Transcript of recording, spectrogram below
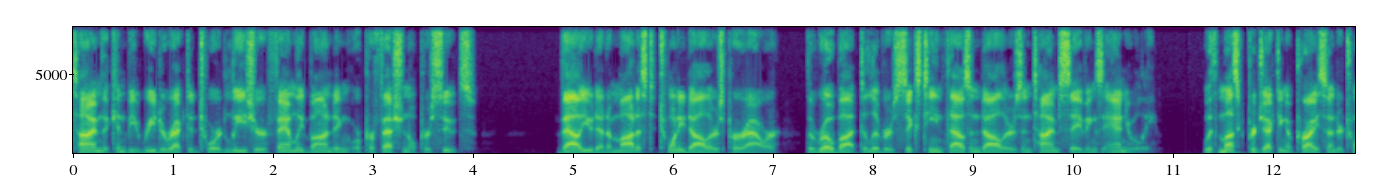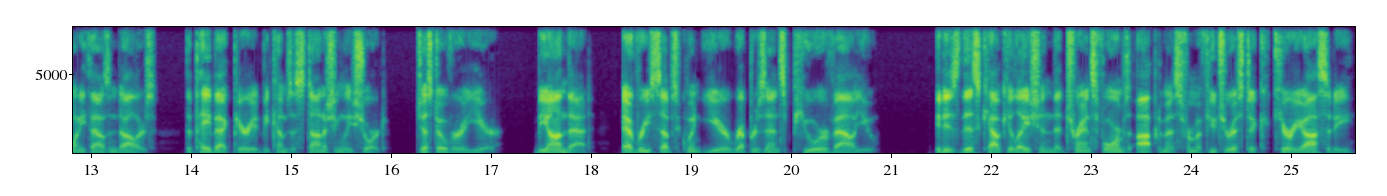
time that can be redirected toward leisure, family bonding, or professional pursuits. Valued at a modest $20 per hour, the robot delivers $16,000 in time savings annually. With Musk projecting a price under $20,000, the payback period becomes astonishingly short, just over a year. Beyond that, every subsequent year represents pure value. It is this calculation that transforms Optimus from a futuristic curiosity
